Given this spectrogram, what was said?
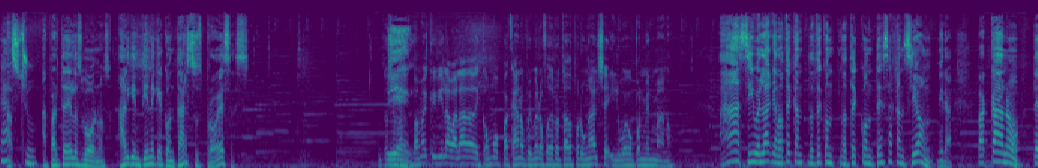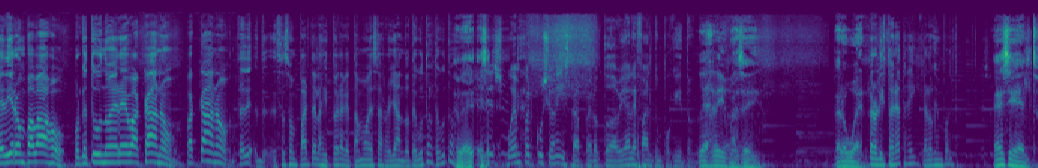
That's true. Aparte de los bonos, alguien tiene que contar sus proezas. Entonces Bien. vamos- vamos a escribir la balada de cómo Pacano primero fue derrotado por un alce y luego por mi hermano. Ah, sí, ¿verdad? Que no te, no, te, no te conté esa canción. Mira, bacano, te dieron para abajo porque tú no eres bacano. Bacano. Esas son parte de las historias que estamos desarrollando. ¿Te gustó? ¿Te gustó? Eh, Él es- es buen percusionista, pero todavía le falta un poquito. De rima, sí. Pero bueno, Pero la historia está ahí, que es lo que importa. es cierto.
